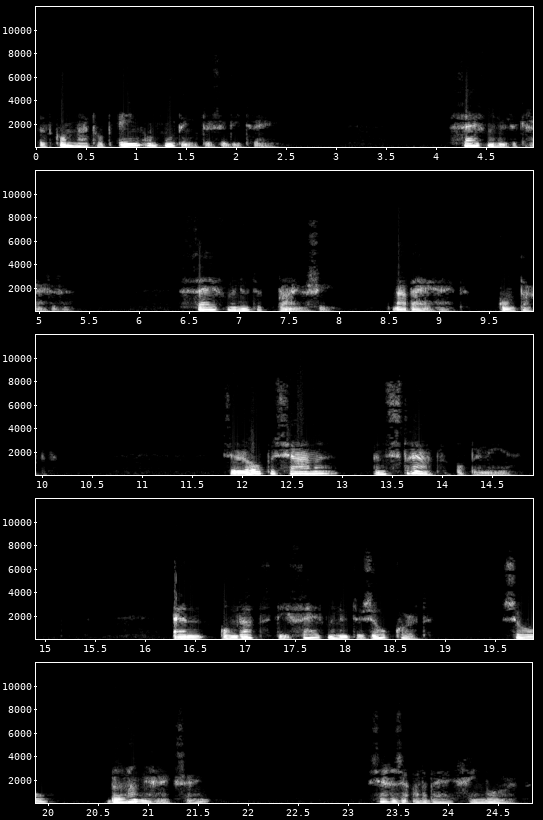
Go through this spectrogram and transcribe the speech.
het komt maar tot één ontmoeting tussen die twee. Vijf minuten krijgen ze. Vijf minuten privacy, nabijheid, contact. Ze lopen samen een straat op en neer. En omdat die vijf minuten zo kort, zo belangrijk zijn, zeggen ze allebei geen woord.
